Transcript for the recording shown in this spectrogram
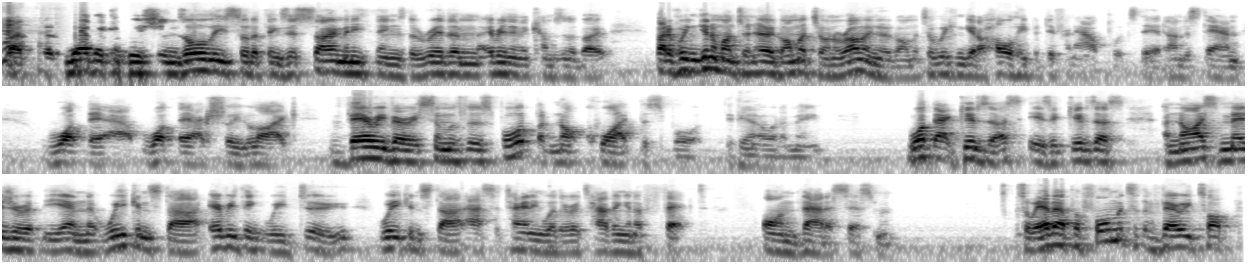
but the weather conditions, all these sort of things. There's so many things, the rhythm, everything that comes in the boat. But if we can get them onto an ergometer, on a rowing ergometer, we can get a whole heap of different outputs there to understand what they're what they're actually like. Very, very similar to the sport, but not quite the sport, if you know what I mean. What that gives us is it gives us a nice measure at the end that we can start everything we do, we can start ascertaining whether it's having an effect on that assessment. So we have our performance at the very top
